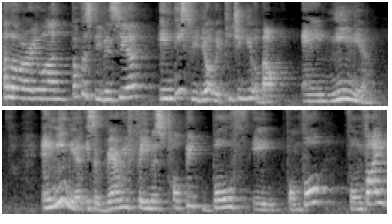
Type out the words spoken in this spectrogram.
Hello everyone, Dr. Stevens here. In this video, I'll be teaching you about anemia. Anemia is a very famous topic both in Form 4, Form 5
